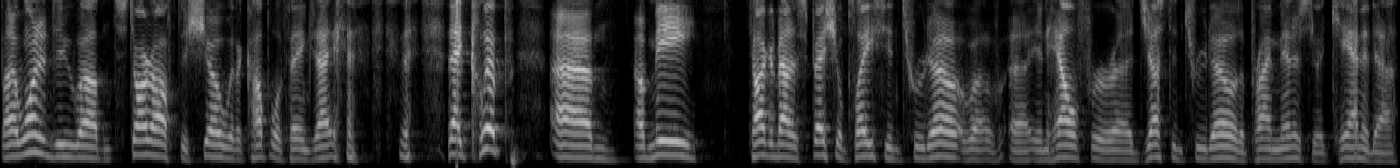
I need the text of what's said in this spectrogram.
But I wanted to um, start off the show with a couple of things. I, that clip um, of me talking about a special place in Trudeau, uh, in hell for uh, Justin Trudeau, the Prime Minister of Canada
